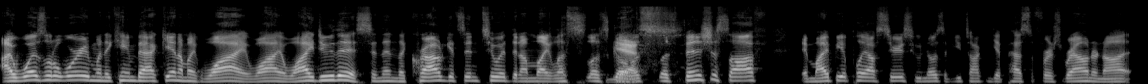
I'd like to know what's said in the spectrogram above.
I was a little worried when they came back in. I'm like, why, why, why do this? And then the crowd gets into it. Then I'm like, let's let's go. Yes. Let's let's finish this off. It might be a playoff series. Who knows if Utah can get past the first round or not?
